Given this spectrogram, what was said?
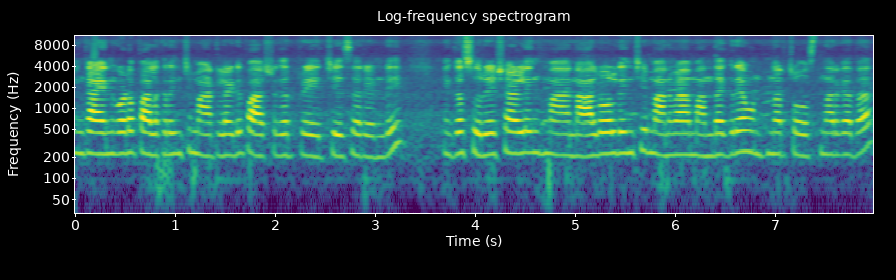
ఇంకా ఆయన కూడా పలకరించి మాట్లాడి పాస్టర్ గారు ప్రేయర్ చేశారండి. ఇంకా సురేష్ వాళ్ళు ఇంక మా నాలుగు రోజుల నుంచి మన మన దగ్గరే ఉంటున్నారు చూస్తున్నారు కదా.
